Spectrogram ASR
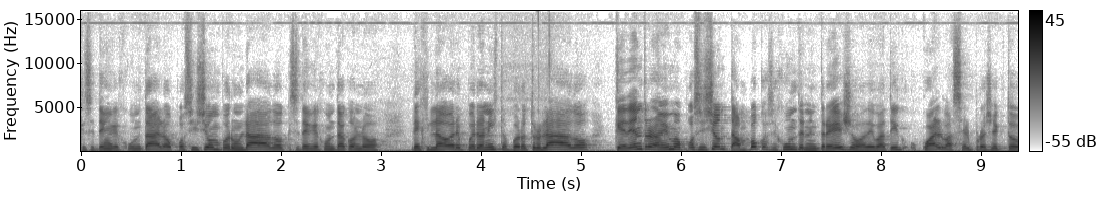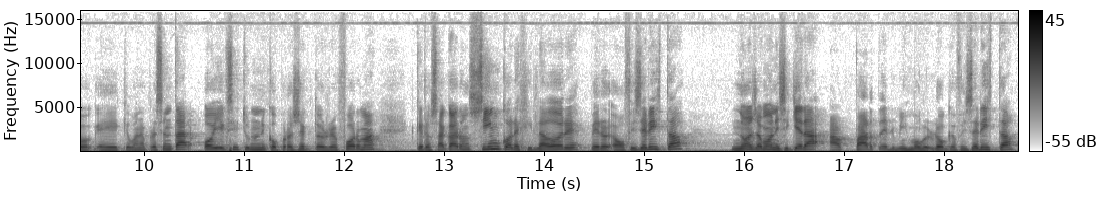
que se tenga que juntar a la oposición por un lado, que se tenga que juntar con los legisladores peronistas por otro lado, que dentro de la misma oposición tampoco se junten entre ellos a debatir cuál va a ser el proyecto eh, que van a presentar. Hoy existe un único proyecto de reforma que lo sacaron cinco legisladores pero, oficialistas, no llamó ni siquiera a parte del mismo bloque oficialista.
